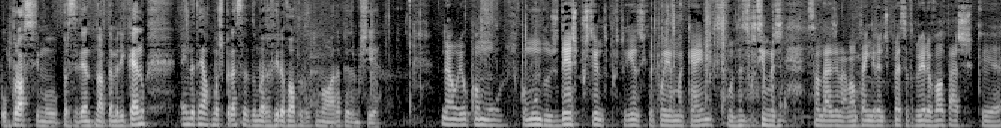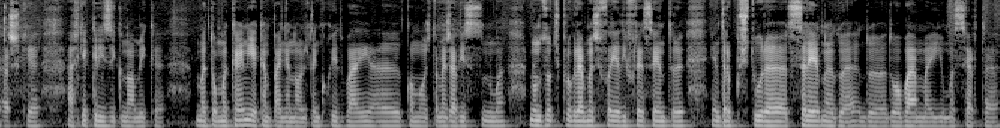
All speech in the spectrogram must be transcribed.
o próximo presidente norte-americano. Ainda tem alguma esperança de uma reviravolta de última hora, Pedro Mexia? Não, eu como, como um dos 10% de portugueses que apoiam McCain, segundo as últimas sondagens, não, não tenho grande esperança de rever a volta. Acho que, acho que, acho que a crise económica matou McCain e a campanha não lhe tem corrido bem, eh, como hoje também já disse numa, num dos outros programas, foi a diferença entre, entre a postura serena do, do, do Obama e uma certa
